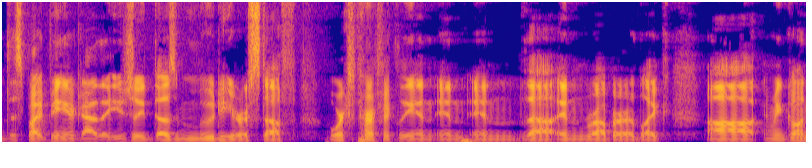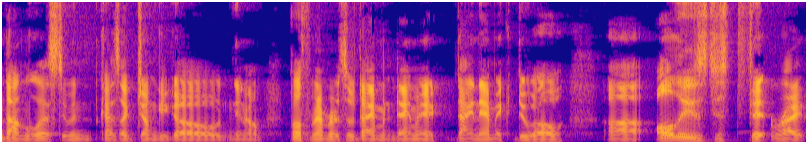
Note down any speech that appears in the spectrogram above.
despite being a guy that usually does moodier stuff, works perfectly in in in the in rubber. Like, uh, I mean, going down the list, even guys like Jungi Go, you know, both members of Dynamic Dynamic, dynamic Duo. Uh, all these just fit right.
